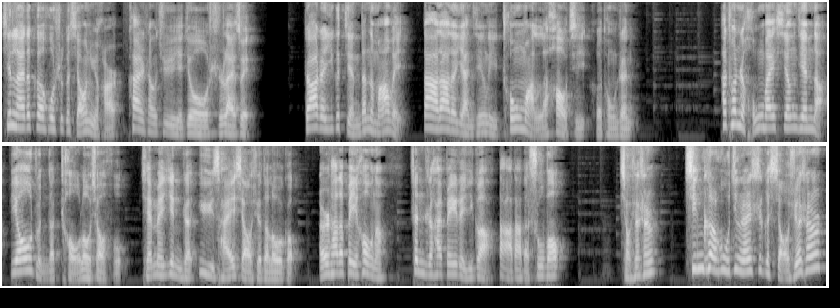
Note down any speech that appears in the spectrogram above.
新来的客户是个小女孩，看上去也就十来岁。扎着一个简单的马尾，大大的眼睛里充满了好奇和童真。他穿着红白相间的标准的丑陋校服，前面印着育才小学的 logo，而他的背后呢，甚至还背着一个大大的书包。小学生，新客户竟然是个小学生！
